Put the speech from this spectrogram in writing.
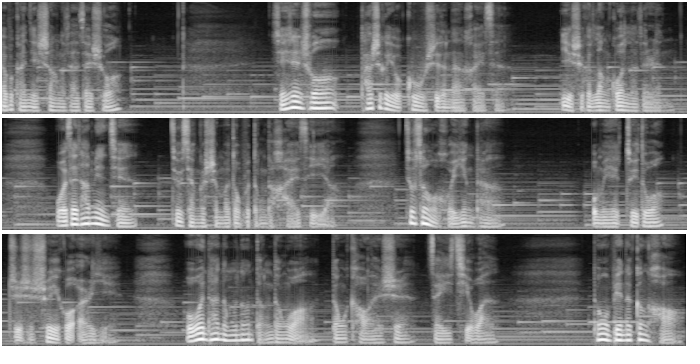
还不赶紧上了他再说？贤贤说，他是个有故事的男孩子，也是个浪惯了的人。我在他面前，就像个什么都不懂的孩子一样。就算我回应他，我们也最多只是睡过而已。我问他能不能等等我，等我考完试再一起玩，等我变得更好、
